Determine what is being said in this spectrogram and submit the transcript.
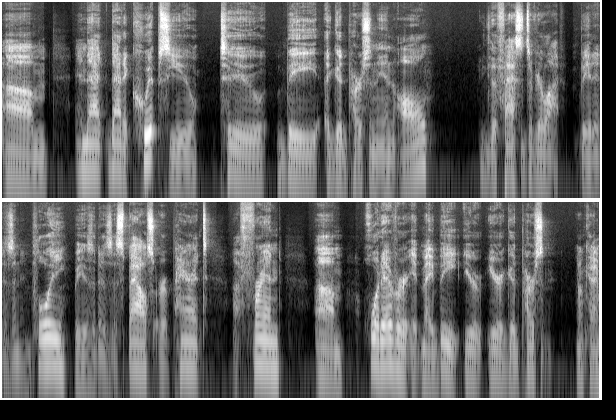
um, and that that equips you to be a good person in all the facets of your life be it as an employee be it as a spouse or a parent a friend um, whatever it may be you're you're a good person okay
